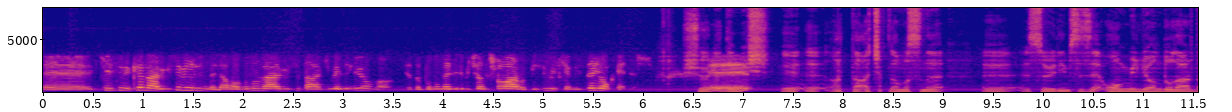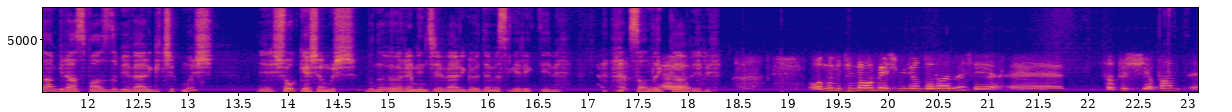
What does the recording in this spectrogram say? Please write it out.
e, kesinlikle vergisi verilmeli. Ama bunun vergisi takip ediliyor mu? Ya da bununla ilgili bir çalışma var mı? Bizim ülkemizde yok henüz. Şöyle Ee, demiş, e, e, hatta açıklamasını e, söyleyeyim size. 10 milyon dolardan biraz fazla bir vergi çıkmış. E, şok yaşamış bunu öğrenince vergi ödemesi gerektiğini. Son dakika Evet. haberi. Onun içinde 15 milyon dolar da şeye e, satış yapan e,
